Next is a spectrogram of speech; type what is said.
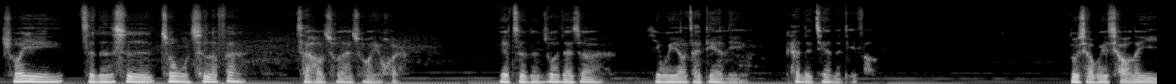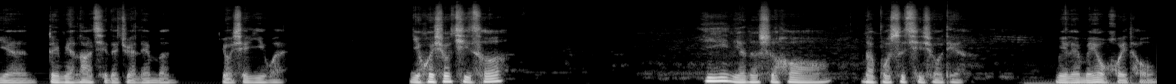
所以只能是中午吃了饭才好出来坐一会儿，也只能坐在这儿，因为要在店里看得见的地方。陆小薇瞧了一眼对面拉起的卷帘门，有些意外。你会修汽车？一一年的时候，那不是汽修店。米莲没有回头，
